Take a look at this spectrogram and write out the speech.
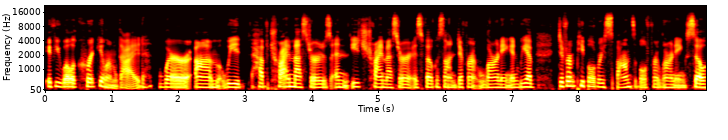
if you will, a curriculum guide where um, we have trimesters, and each trimester is focused on different learning. And we have different people responsible for learning. So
